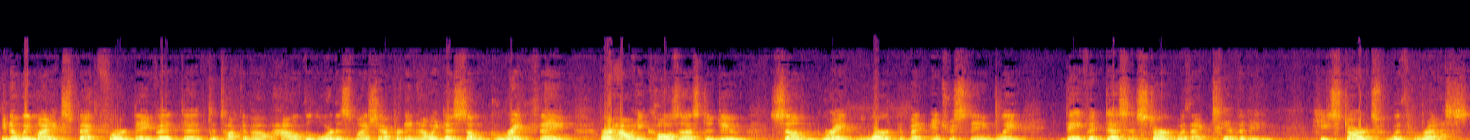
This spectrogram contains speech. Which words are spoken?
you know, we might expect for David uh, to talk about how the Lord is my shepherd and how he does some great thing or how he calls us to do some great work. But interestingly, David doesn't start with activity, he starts with rest.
